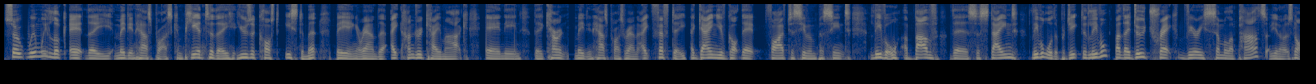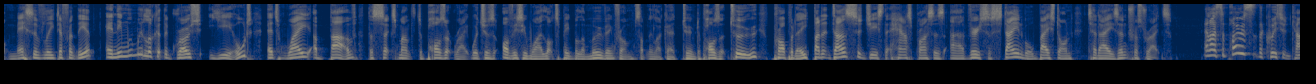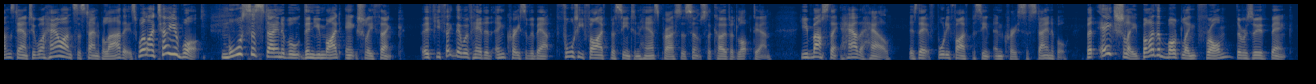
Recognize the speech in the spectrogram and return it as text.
So when we look at the median house price compared to the user cost estimate being around the 800k mark and then the current median house price around 850, again you've got that 5 to 7% level above the sustained level or the projected level, but they do track very similar paths. You know, it's not massively different there. And then when we look at the gross yield, it's way above the 6-month deposit rate, which is obviously why lots of people are moving from something like a term deposit to property, but it does suggest that house prices are very sustainable based on today's interest rates. And I suppose the question comes down to well, how unsustainable are these? Well, I tell you what, more sustainable than you might actually think. If you think that we've had an increase of about 45% in house prices since the COVID lockdown, you must think, how the hell is that 45% increase sustainable? But actually, by the modelling from the Reserve Bank,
